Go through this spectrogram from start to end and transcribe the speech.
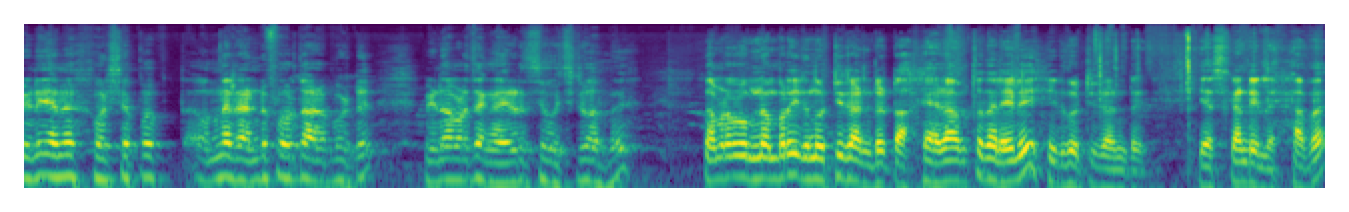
വീണ്ടും ഞാൻ ഒരു സ്റ്റെപ്പ് ഒന്ന് രണ്ട് ഫ്ലോർ താഴെ പോയിട്ട് വീണ്ടും നമ്മുടെ ചങ്ങാതിയുടെ അടുത്ത് ചോദിച്ചിട്ട് വന്ന് നമ്മുടെ റൂം നമ്പർ ഇരുന്നൂറ്റി രണ്ട് കേട്ടോ ഏഴാമത്തെ നിലയിൽ ഇരുന്നൂറ്റി രണ്ട്. യെസ് കണ്ടില്ലേ? അപ്പോൾ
